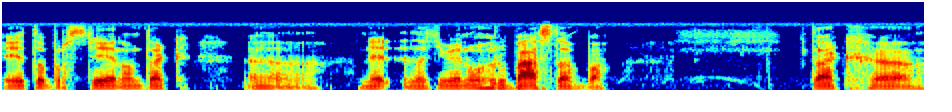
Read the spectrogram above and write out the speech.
je to prostě jenom tak uh, ne, zatím jenom hrubá stavba. Tak uh,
